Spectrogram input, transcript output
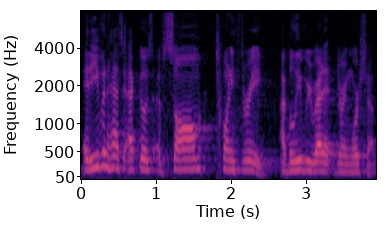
It even has echoes of Psalm 23. I believe we read it during worship.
